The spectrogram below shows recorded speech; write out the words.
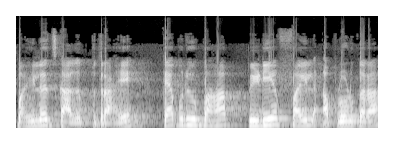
पहिलंच कागदपत्र आहे. त्यापूर्वी पहा P D F file upload करा.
